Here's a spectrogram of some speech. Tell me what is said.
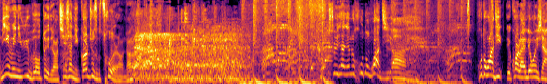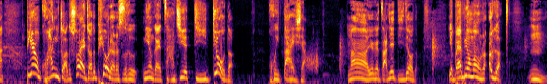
你以为你遇不到对的人，其实你哥就是个错人，知道吗？说一下您的互动话题啊，互动话题一块儿来聊一下，别人夸你长得帅、长得漂亮的时候，你应该咋接低调的回答一下？啊，应该咋接低调的？一般别人问我说二哥，嗯，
